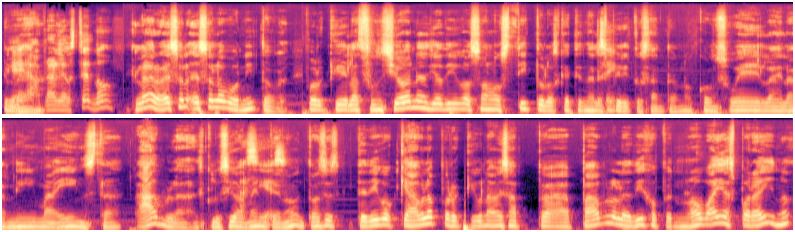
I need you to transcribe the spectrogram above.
eh, Claro. hablarle a usted, ¿no? Claro, eso, eso es lo bonito, porque las funciones, yo digo, son los títulos que tiene el Sí. Espíritu Santo, ¿no? Consuela, el anima, insta, habla exclusivamente. ¿no? Entonces, te digo que habla porque una vez a, a Pablo le dijo, pero no vayas por ahí, ¿no?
